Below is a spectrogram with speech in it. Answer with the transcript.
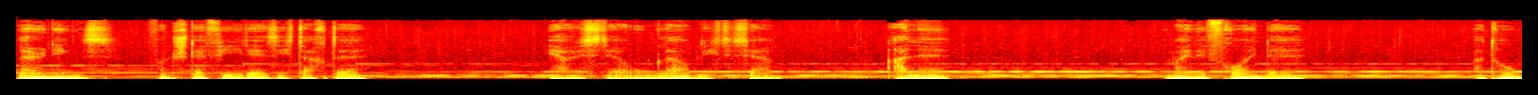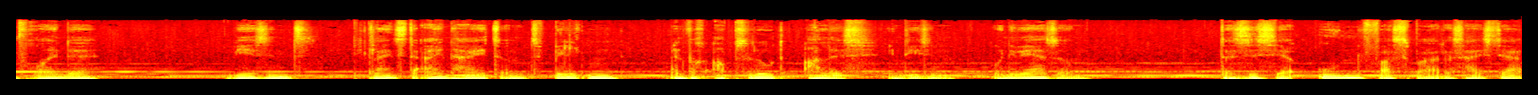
Learnings von Steffi, der sich dachte, ja, das ist ja unglaublich, das ist ja alle meine Freunde, Atomfreunde, wir sind die kleinste Einheit und bilden einfach absolut alles in diesem Universum. Das ist ja unfassbar. Das heißt ja,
